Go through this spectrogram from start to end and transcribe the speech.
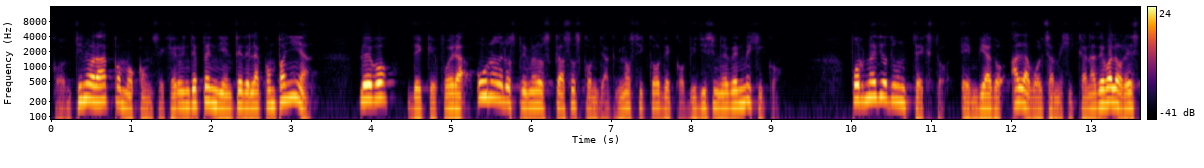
continuará como consejero independiente de la compañía, luego de que fuera uno de los primeros casos con diagnóstico de COVID-19 en México. Por medio de un texto enviado a la Bolsa Mexicana de Valores,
